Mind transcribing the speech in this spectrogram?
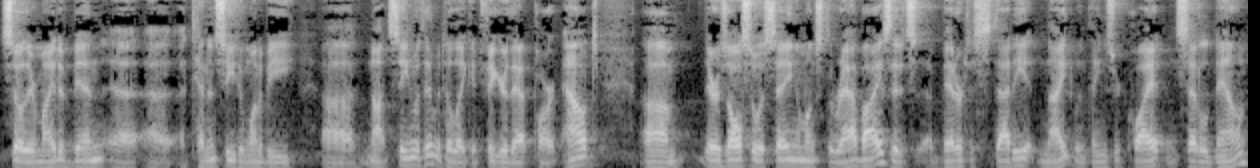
So there might have been a, a, tendency to want to be uh, not seen with him until they could figure that part out. Um, there is also a saying amongst the rabbis that it's better to study at night when things are quiet and settled down.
